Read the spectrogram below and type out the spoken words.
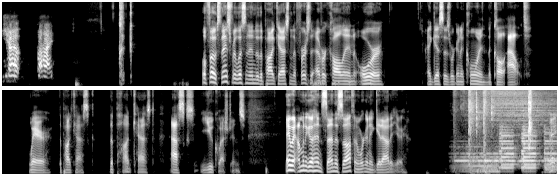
Yep. Bye. Well, folks, thanks for listening to the podcast and the first ever call in, or I guess as we're going to coin the call out, where the podcast the podcast asks you questions. Anyway, I'm going to go ahead and sign this off, and we're going to get out of here. Hey,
